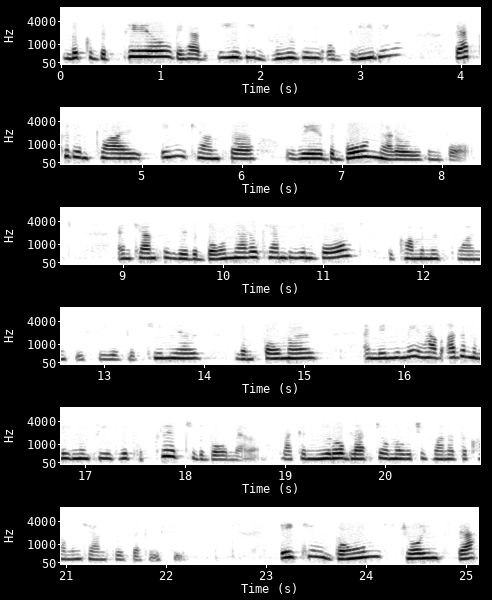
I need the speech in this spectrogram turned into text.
look a bit pale, they have easy bruising or bleeding, that could imply any cancer where the bone marrow is involved. And cancers where the bone marrow can be involved, the commonest ones we see is leukemias, lymphomas, and then you may have other malignancies which spread to the bone marrow, like a neuroblastoma, which is one of the common cancers that we see. Aching bones, joints, back,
